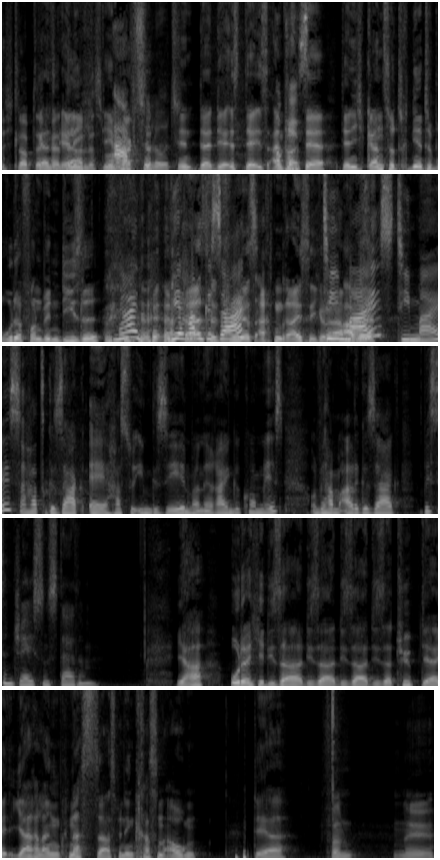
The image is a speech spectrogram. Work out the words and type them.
Ich glaube, der Ganz könnte ehrlich, alles machen. du- Absolut. Den, der, der, ist, der ist einfach Okay, der, der nicht ganz so trainierte Bruder von Vin Diesel. Nein, wir haben gesagt, 38 oder Team Mais, Team Mais hat gesagt, ey, hast du ihn gesehen, wann er reingekommen ist? Und wir haben alle gesagt, bisschen Jason Statham. Ja, oder hier dieser, dieser, dieser, dieser Typ, der jahrelang im Knast saß mit den krassen Augen. Der, Von. Nee.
